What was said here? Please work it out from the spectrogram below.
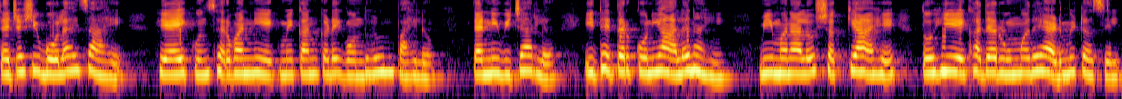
त्याच्याशी बोलायचं आहे हे ऐकून सर्वांनी एकमेकांकडे गोंधळून पाहिलं. त्यांनी विचारलं इथे तर कोणी आलं नाही? मी म्हणालो शक्य आहे तोही एखाद्या रूममध्ये ॲडमिट असेल.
